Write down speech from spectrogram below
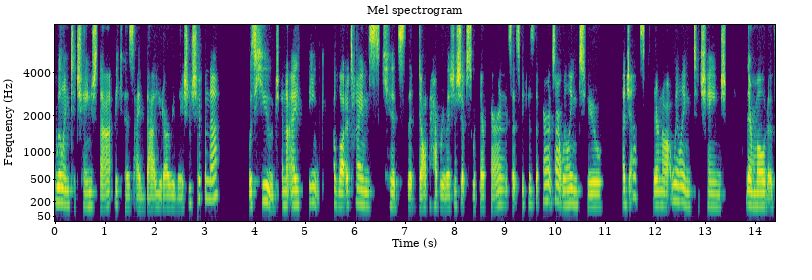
willing to change that because I valued our relationship enough was huge. And I think a lot of times kids that don't have relationships with their parents, it's because the parents aren't willing to adjust. They're not willing to change their mode of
